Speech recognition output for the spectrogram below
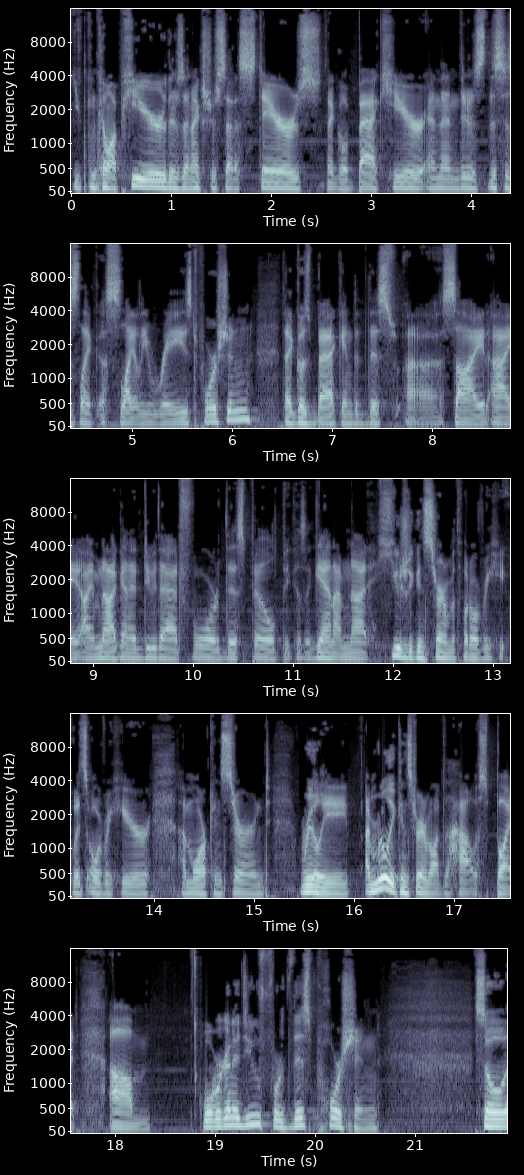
you can come up here. There's an extra set of stairs that go back here, and then there's this is like a slightly raised portion that goes back into this uh, side. I I'm not gonna do that for this build because again I'm not hugely concerned with what over he- what's over here. I'm more concerned, really, I'm really concerned about the house. But um, what we're gonna do for this portion. So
